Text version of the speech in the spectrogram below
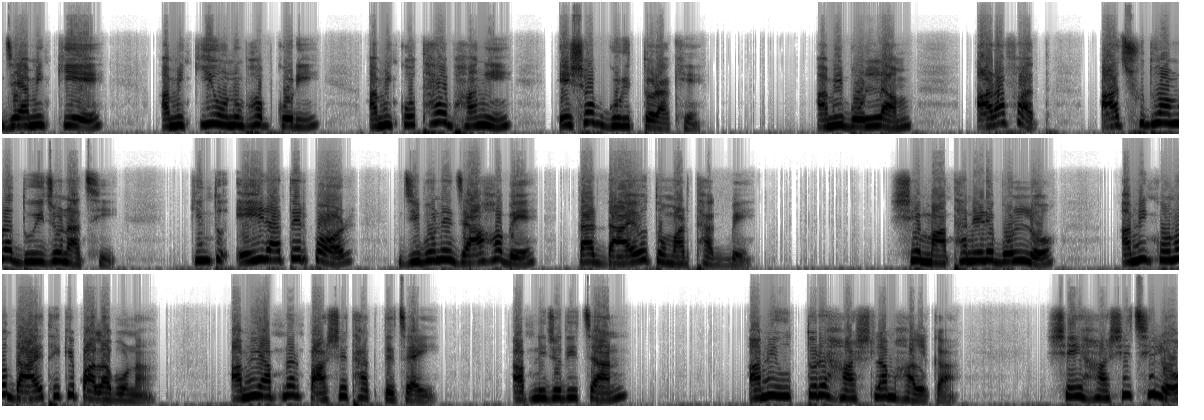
যে আমি কে, আমি কি অনুভব করি, আমি কোথায় ভাঙি, এসব গুরুত্ব রাখে। আমি বললাম, আরাফাত, আজ শুধু আমরা দুইজন আছি কিন্তু এই রাতের পর জীবনে যা হবে, তার দায়ও তোমার থাকবে। সে মাথা নেড়ে বলল, আমি কোনো দায় থেকে পালাবো না। আমি আপনার পাশে থাকতে চাই। আপনি যদি চান, আমি উত্তরে হাসলাম হালকা। সেই হাসি ছিল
